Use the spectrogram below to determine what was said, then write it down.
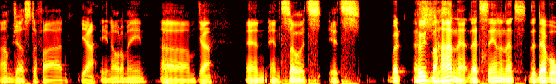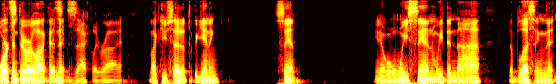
i'm justified Yeah. you know what i mean um Yeah. and and so it's it's But who's It's just- behind that? That's sin, and that's the devil working through our life, that's isn't it? exactly right Like you said at the beginning, sin. You know, when we sin, we deny the blessing that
